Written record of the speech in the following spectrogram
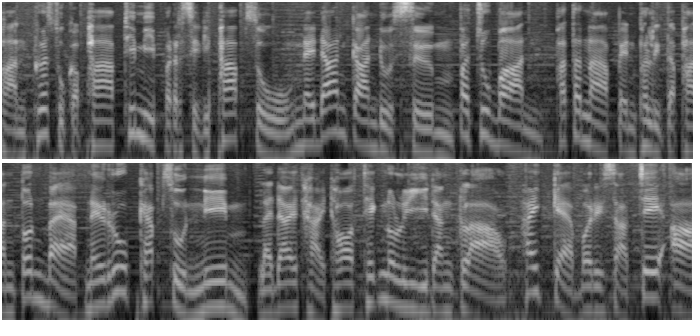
ภัณฑ์เพื่อสุขภาพที่มีประสิทธิภาพสูงในด้านการดูดซึม ปัจจุบัน พัฒนาเป็นผลิตภัณฑ์ต้นแบบในรูปแคปซูลนิ่ม และได้ถ่ายทอดเทคโนโลยีดังกล่าว ให้แก่บริษัท JR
